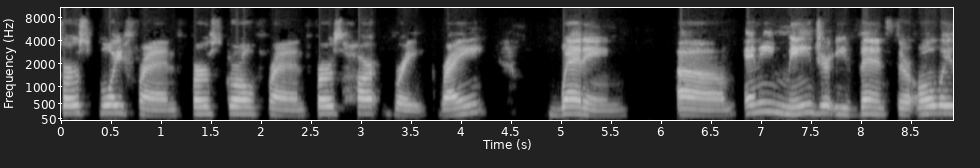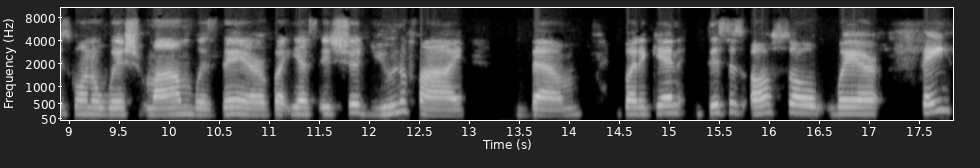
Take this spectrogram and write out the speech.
first boyfriend, first girlfriend, first heartbreak, right? Wedding, um, any major events, they're always going to wish mom was there. But yes, it should unify them. But again, this is also where faith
